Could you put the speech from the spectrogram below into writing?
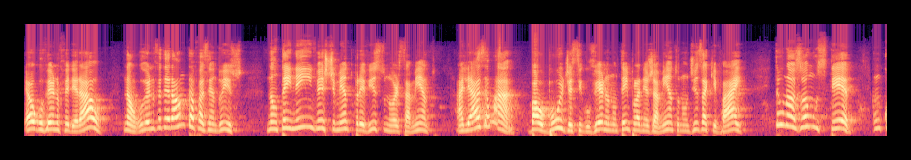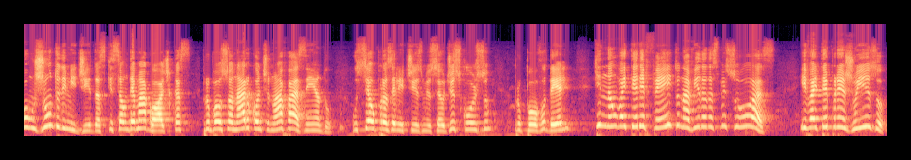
É o governo federal? Não, o governo federal não está fazendo isso. Não tem nem investimento previsto no orçamento. Aliás, é uma balbúrdia esse governo, não tem planejamento, não diz a que vai. Então, nós vamos ter um conjunto de medidas que são demagógicas para o Bolsonaro continuar fazendo o seu proselitismo e o seu discurso para o povo dele, que não vai ter efeito na vida das pessoas e vai ter prejuízo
